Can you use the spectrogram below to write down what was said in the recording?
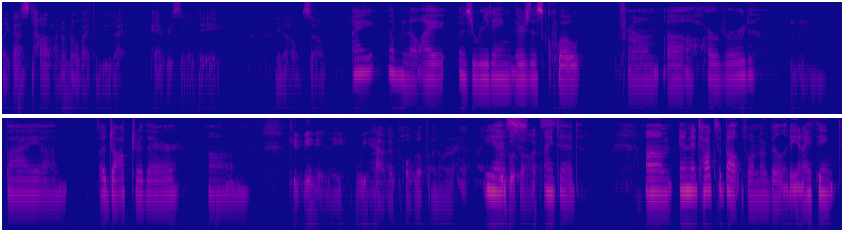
like that's tough. I don't know if I can do that every single day. You know, so I I don't know. I was reading. There's this quote from uh, Harvard by um, a doctor there. Um, conveniently we have it pulled up on our yes, Google Docs. I did. Um, and it talks about vulnerability, and I think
